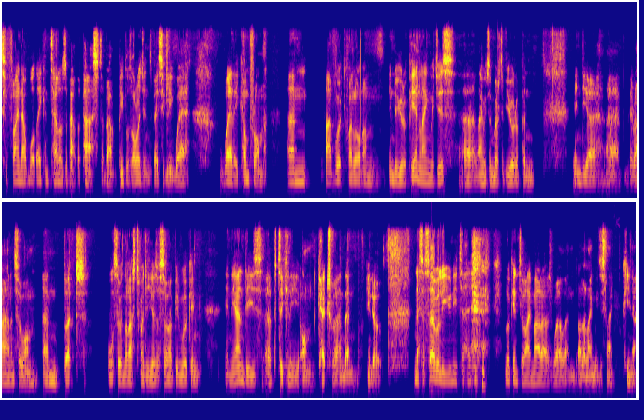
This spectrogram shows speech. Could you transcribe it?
to find out what they can tell us about the past, about people's origins, basically where where they come from. Um, I've worked quite a lot on Indo-European languages, uh, languages of most of Europe and India, uh, Iran, and so on. Um, but also in the last 20 years or so, I've been working in the Andes, uh, particularly on Quechua, and then you know necessarily you need to look into Aymara as well and other languages like Puquina,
